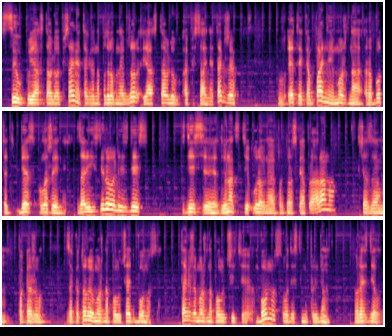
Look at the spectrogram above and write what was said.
ссылку я оставлю в описании, также на подробный обзор я оставлю в описании. Также в этой компании можно работать без вложений. Зарегистрировались здесь. Здесь 12-уровневая э, партнерская программа. Сейчас я вам покажу, за которую можно получать бонусы. Также можно получить э, бонус, вот если мы придем в раздел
